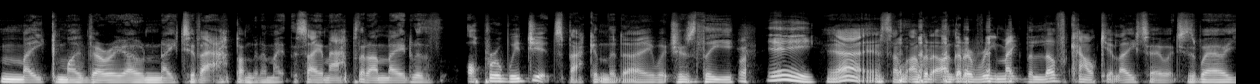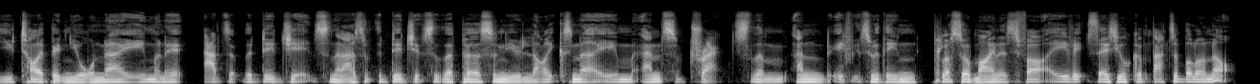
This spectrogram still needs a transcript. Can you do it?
make my very own native app. I'm going to make the same app that I made with Opera widgets back in the day, which is the yay yeah. So I'm gonna I'm gonna remake the love calculator, which is where you type in your name and it adds up the digits and then adds up the digits of the person you like's name and subtracts them. And if it's within plus or minus five, it says you're compatible or not,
